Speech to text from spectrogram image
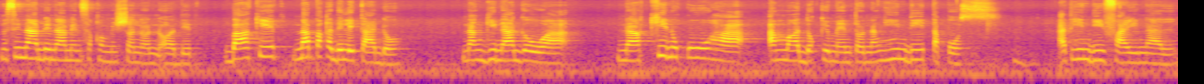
na sinabi namin sa Commission on Audit. Bakit napakadelikado ng ginagawa na kinukuha ang mga dokumento ng hindi tapos at hindi final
